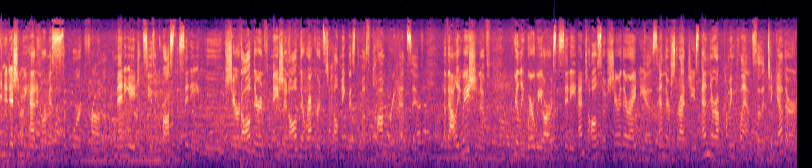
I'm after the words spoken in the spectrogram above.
in addition, we had enormous support from many agencies across the city who shared all of their information, all of their records to help make this the most comprehensive evaluation of really where we are as a city and to also share their ideas and their strategies and their upcoming plans so that together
